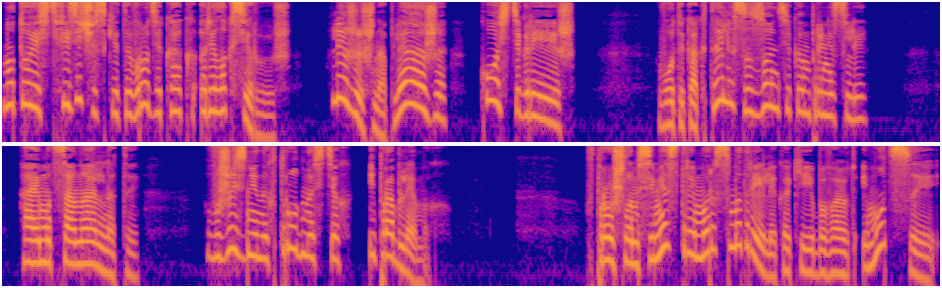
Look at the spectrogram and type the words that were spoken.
Ну, то есть физически ты вроде как релаксируешь. Лежишь на пляже, кости греешь. Вот и коктейли с зонтиком принесли. А эмоционально ты в жизненных трудностях и проблемах. В прошлом семестре мы рассмотрели, какие бывают эмоции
